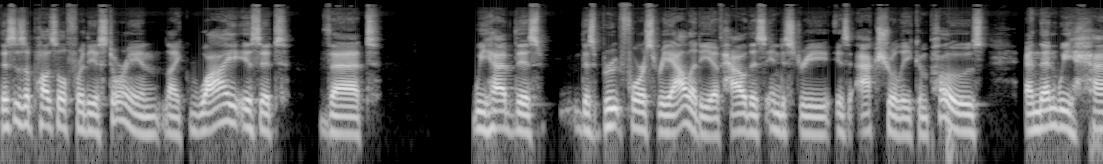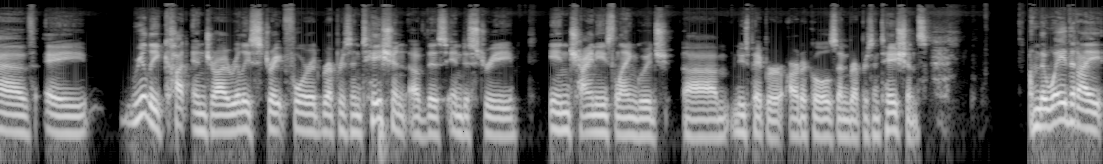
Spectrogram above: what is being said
This is a puzzle for the historian. Like, why is it that we have this this brute force reality of how this industry is actually composed, and then we have a really cut and dry, really straightforward representation of this industry in Chinese language um, newspaper articles and representations. And the way that I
